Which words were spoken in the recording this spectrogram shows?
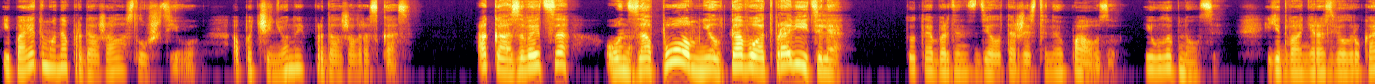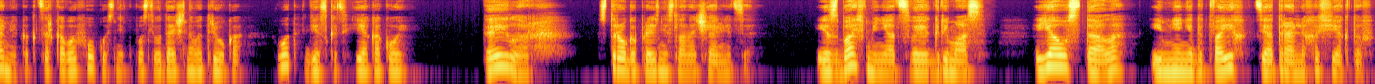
и поэтому она продолжала слушать его — а подчиненный продолжал рассказ. «Оказывается, он запомнил того отправителя!» Тут Эбердин сделал торжественную паузу и улыбнулся. Едва не развел руками, как цирковой фокусник после удачного трюка. Вот, дескать, я какой. «Тейлор», — строго произнесла начальница, — «избавь меня от своих гримас. Я устала, и мне не до твоих театральных эффектов.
